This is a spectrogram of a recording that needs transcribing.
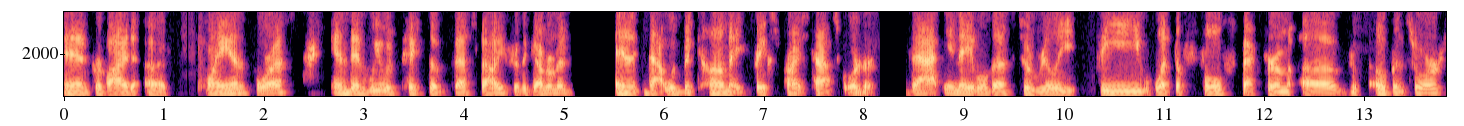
and provide a plan for us. And then we would pick the best value for the government and that would become a fixed price task order. That enabled us to really see what the full spectrum of open source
